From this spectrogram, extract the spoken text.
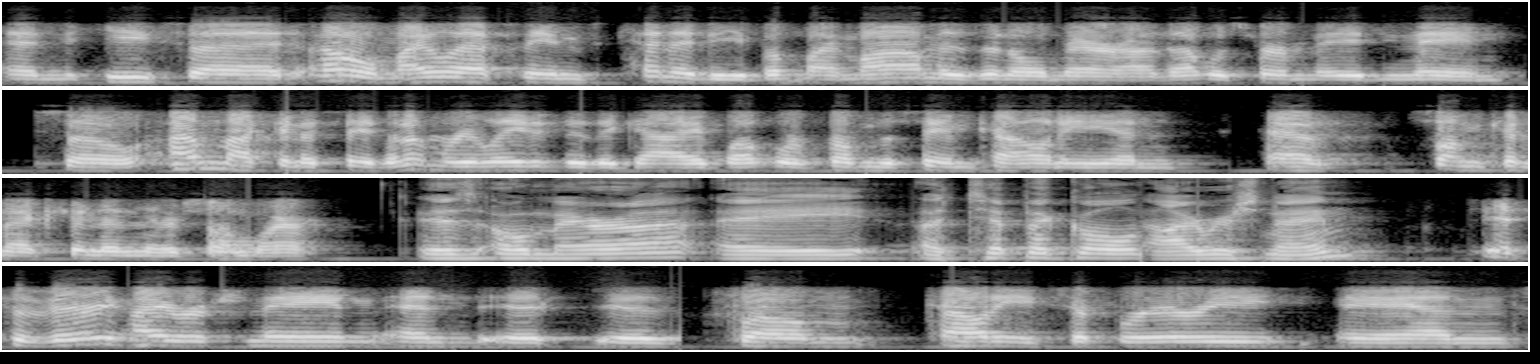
and he said, "Oh, my last name's Kennedy, but my mom is an O'Meara. That was her maiden name." So I'm not going to say that I'm related to the guy, but we're from the same county and have some connection in there somewhere. Is O'Meara a, a typical Irish name? It's a very Irish name, and it is from County Tipperary and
